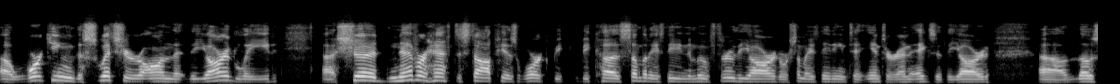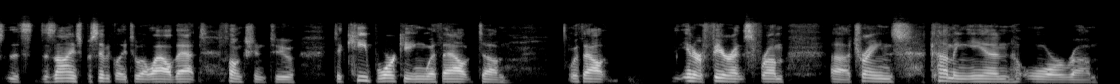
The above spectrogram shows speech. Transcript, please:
uh, working the switcher on the, the yard lead uh, should never have to stop his work be- because somebody's needing to move through the yard or somebody's needing to enter and exit the yard. Uh, those it's designed specifically to allow that function to to keep working without um, without interference from uh, trains coming in or um,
